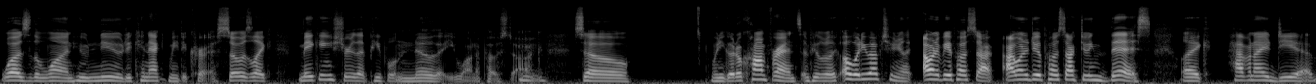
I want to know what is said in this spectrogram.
was the one who knew to connect me to Chris. So it was like making sure that people know that you want a postdoc. Mm. So when you go to a conference and people are like, "Oh, what are you up to?" and you're like, "I want to be a postdoc. I want to do a postdoc doing this." Like, have an idea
